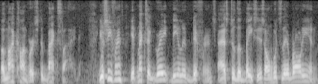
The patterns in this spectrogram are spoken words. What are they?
of my converts to backslide. You see, friends, it makes a great deal of difference as to the basis on which they're brought in.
